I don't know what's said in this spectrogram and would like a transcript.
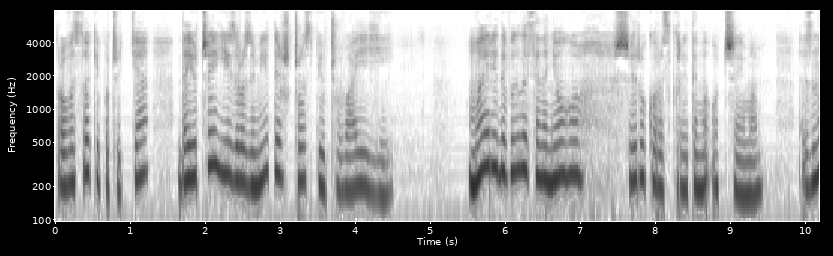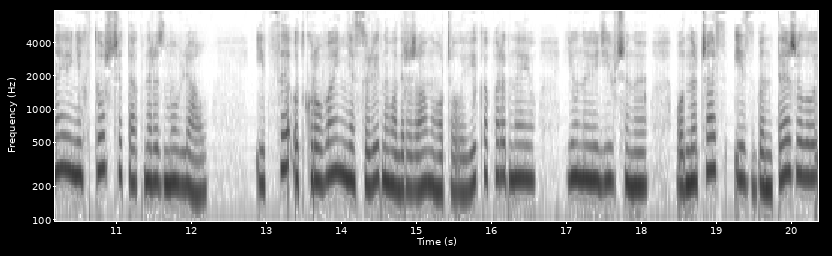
про високі почуття, даючи їй зрозуміти, що співчуває їй. Мері дивилася на нього широко розкритими очима. З нею ніхто ще так не розмовляв, і це откровення солідного державного чоловіка перед нею, юною дівчиною, водночас і збентежило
